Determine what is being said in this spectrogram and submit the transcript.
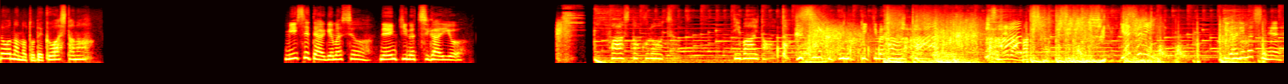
倒なのと出くわしたな。見せてあげましょう、年季の違いを。ファーストクローズ、ディバイド。ふしに今、引きます。カウンター。爪が待つ。ゲスリンやりますね。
